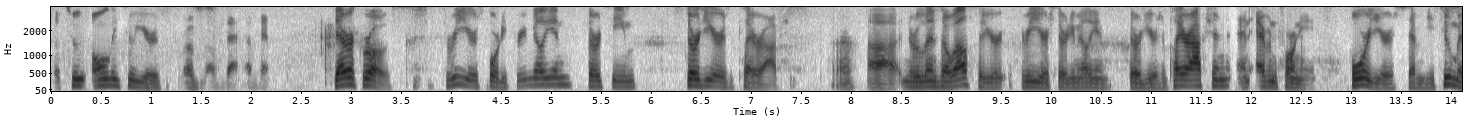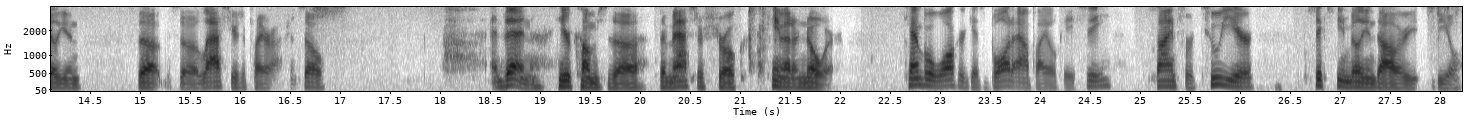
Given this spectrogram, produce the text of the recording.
so two only two years of, of that of him. Derrick Rose, three years, 43 million, third team, third year is a player option. Uh. Uh, Nerlens Noel, so you're three years, 30 million, third year is a player option, and Evan Fournier, four years, seventy-two million. The so last year's a player option. So, and then here comes the the master stroke came out of nowhere. Kemba Walker gets bought out by OKC, signed for a two-year, $16 million deal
